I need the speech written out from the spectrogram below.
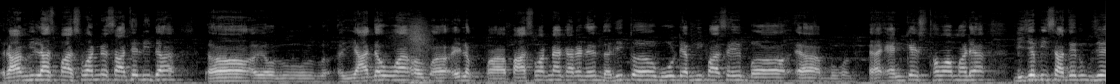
રામવિલાસ પાસવાનને સાથે લીધા. યાદવ એટલે પાસવાનના કારણે દલિત વોટ એમની પાસે એનકેશ થવા માંડ્યા. બીજેપી સાથેનું જે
